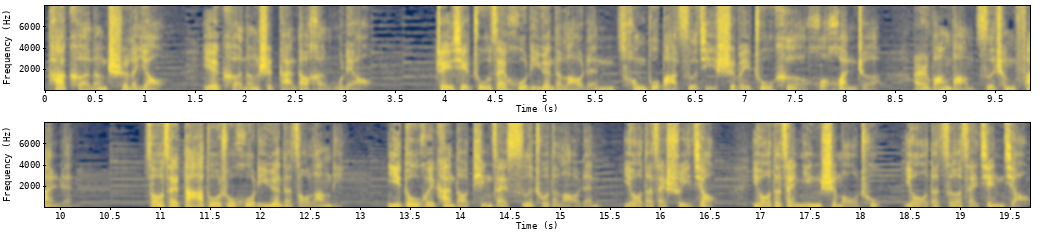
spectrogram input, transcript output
他可能吃了药，也可能是感到很无聊。这些住在护理院的老人从不把自己视为住客或患者，而往往自称犯人。走在大多数护理院的走廊里，你都会看到停在四处的老人，有的在睡觉，有的在凝视某处，有的则在尖叫。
